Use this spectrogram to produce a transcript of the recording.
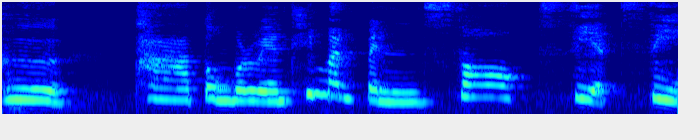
คือทาตรงบริเวณที่มันเป็นซอกเสียดสี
